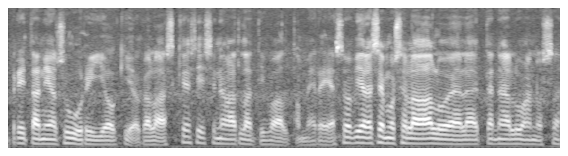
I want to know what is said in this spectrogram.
Britannian suurin joki, joka laskee siis sinne Atlantin valtamereen. Ja se on vielä semmoisella alueella, että nämä luonnossa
